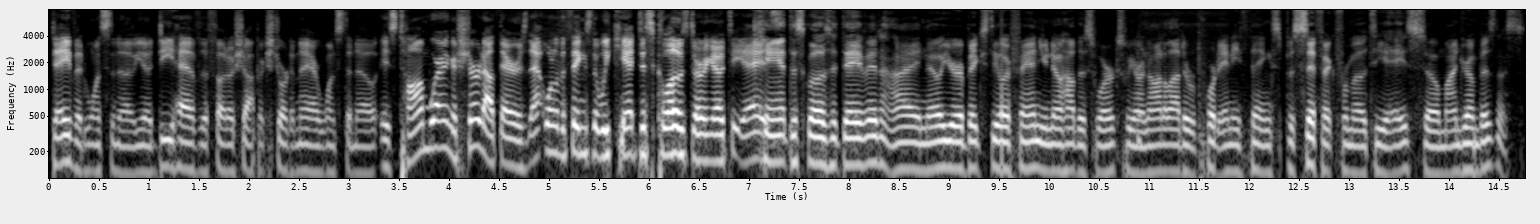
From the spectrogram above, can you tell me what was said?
David wants to know, you know, D have the Photoshop extraordinaire wants to know, is Tom wearing a shirt out there? Is that one of the things that we can't disclose during OTAs? Can't disclose it, David. I know you're a big Steeler fan. You know how this works. We are not allowed to report anything specific from OTAs, so mind your own business.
